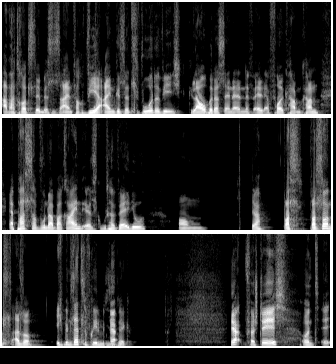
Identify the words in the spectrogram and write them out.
Aber trotzdem ist es einfach, wie er eingesetzt wurde, wie ich glaube, dass er in der NFL Erfolg haben kann. Er passt da wunderbar rein, er ist guter Value. Ähm, ja, was, was sonst? Also, ich bin sehr zufrieden mit diesem Ja. Pick. Ja, verstehe ich. Und äh,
